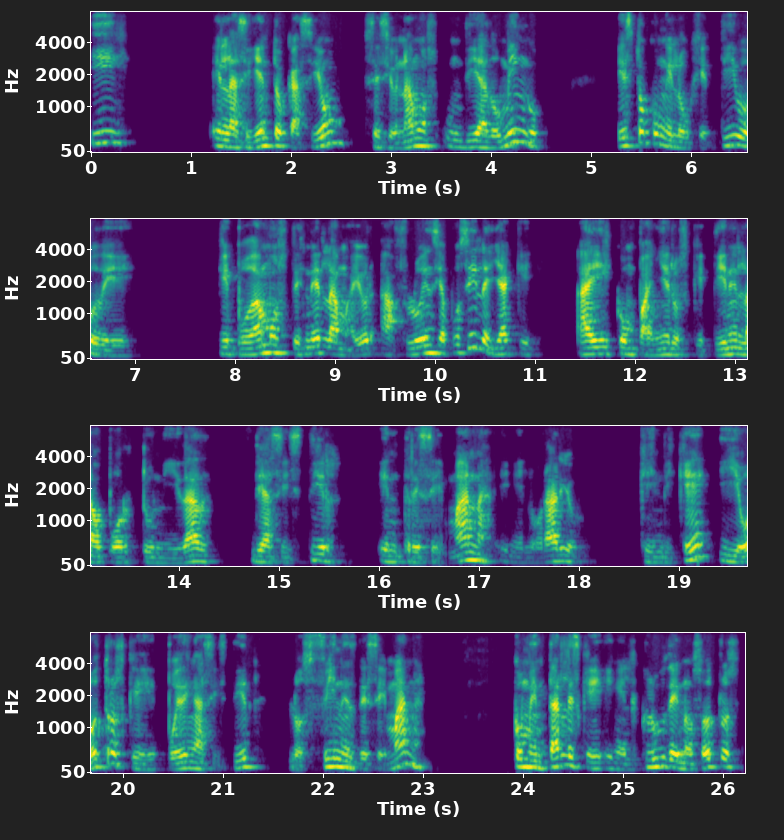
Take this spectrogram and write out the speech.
y en la siguiente ocasión sesionamos un día domingo. Esto con el objetivo de que podamos tener la mayor afluencia posible, ya que hay compañeros que tienen la oportunidad de asistir entre semana en el horario que indiqué y otros que pueden asistir los fines de semana. Comentarles que en el club de nosotros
